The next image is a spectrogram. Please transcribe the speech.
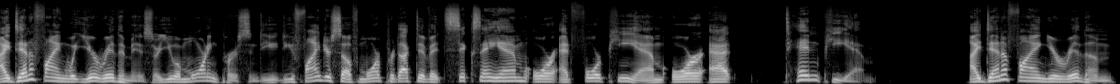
identifying what your rhythm is. Are you a morning person? Do you, do you find yourself more productive at 6 a.m. or at 4 p.m. or at 10 p.m.? Identifying your rhythm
